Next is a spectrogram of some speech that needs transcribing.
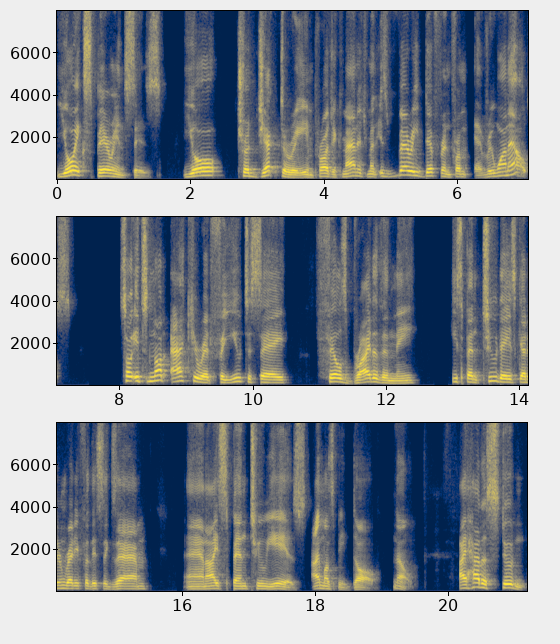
Your experiences, your trajectory in project management is very different from everyone else. So it's not accurate for you to say, Phil's brighter than me. He spent two days getting ready for this exam and I spent two years. I must be dull. No. I had a student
